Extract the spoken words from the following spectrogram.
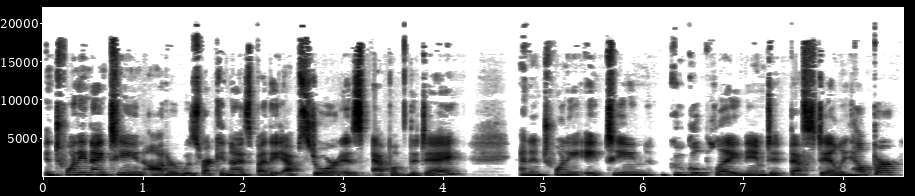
In 2019, Otter was recognized by the App Store as App of the Day, and in 2018, Google Play named it Best Daily Helper.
